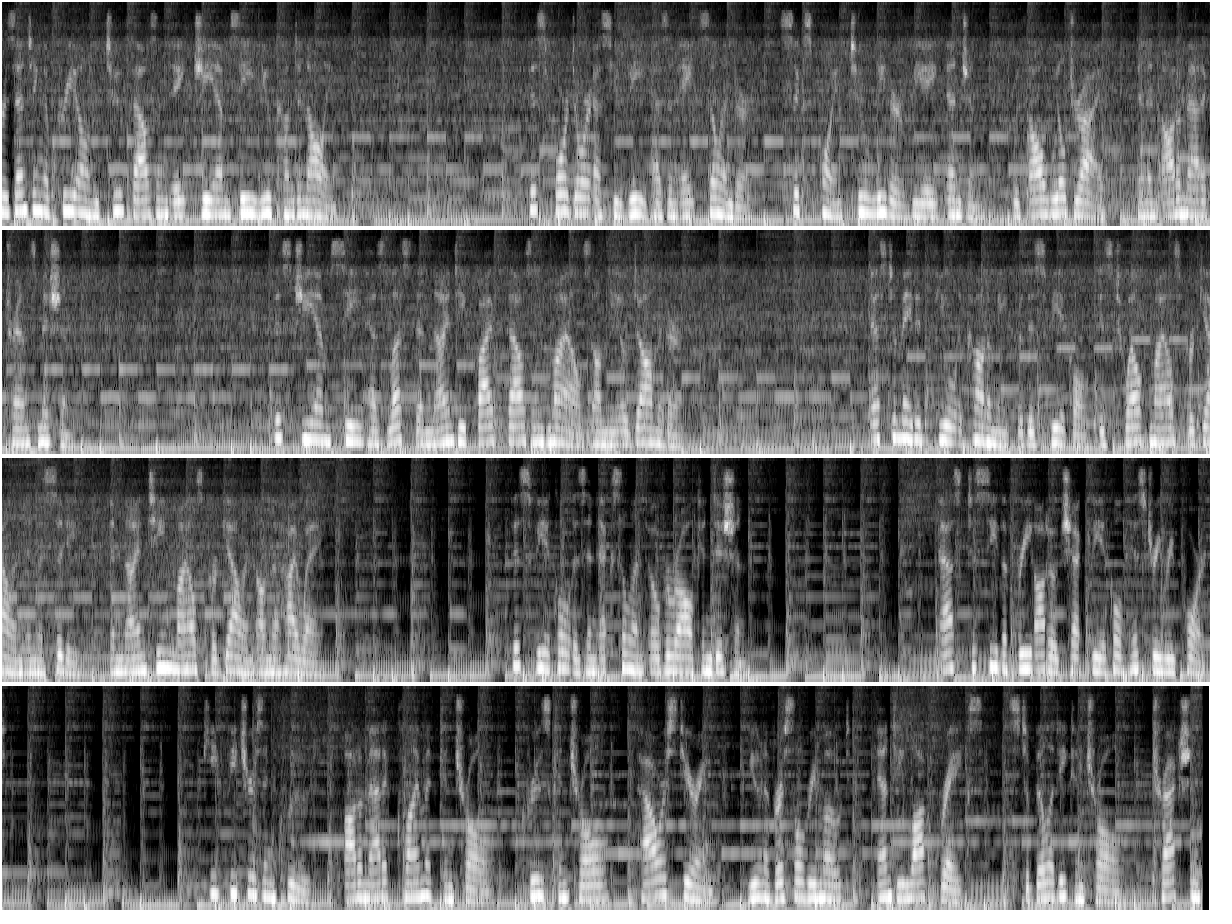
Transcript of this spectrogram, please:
Presenting a pre-owned 2008 GMC Yukon Denali. This four-door SUV has an 8-cylinder, 6.2-liter V8 engine, with all-wheel drive, and an automatic transmission. This GMC has less than 95,000 miles on the odometer. Estimated fuel economy for this vehicle is 12 miles per gallon in the city, and 19 miles per gallon on the highway. This vehicle is in excellent overall condition. Ask to see the free AutoCheck Vehicle History Report. Key features include, automatic climate control, cruise control, power steering, universal remote, anti-lock brakes, stability control, traction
